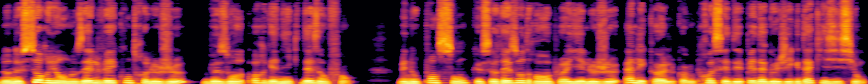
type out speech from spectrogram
Nous ne saurions nous élever contre le jeu, besoin organique des enfants mais nous pensons que se résoudre à employer le jeu à l'école comme procédé pédagogique d'acquisition,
